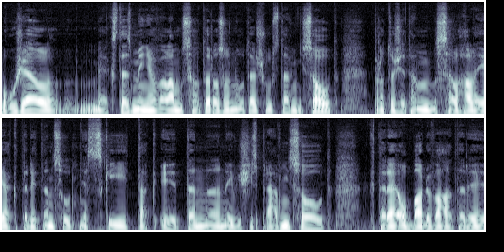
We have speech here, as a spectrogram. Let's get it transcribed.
Bohužel, jak jste zmiňovala, musel to rozhodnout až ústavní soud, protože tam selhali jak tedy ten soud městský, tak i ten nejvyšší správní soud, které oba dva tedy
